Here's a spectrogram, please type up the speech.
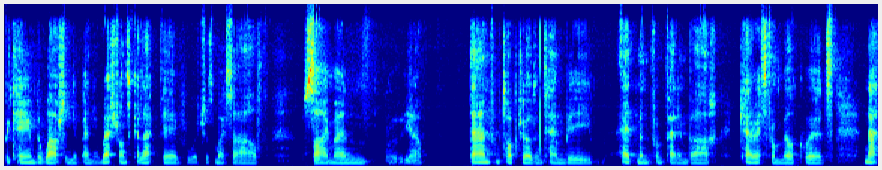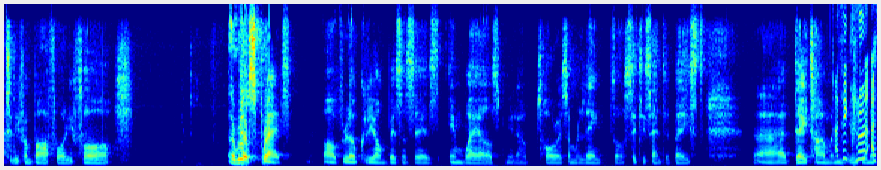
became the Welsh Independent Restaurants Collective, which was myself, Simon, you know, Dan from Top Joe's in Tenby, Edmund from Fehrenbach, Keris from Milkwoods, Natalie from Bar 44, a real spread of locally owned businesses in Wales, you know, tourism linked or city centre based. Uh, daytime. I think Cru- I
